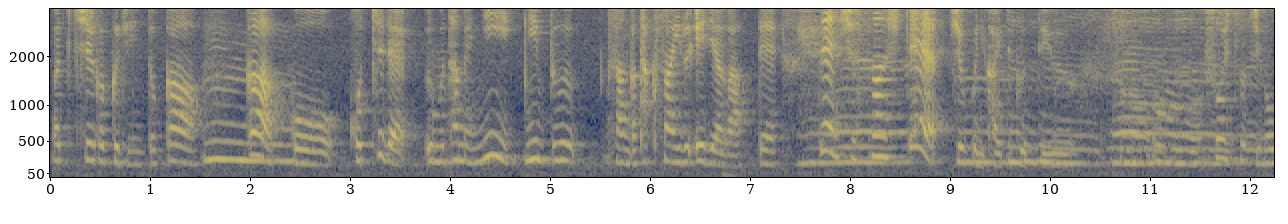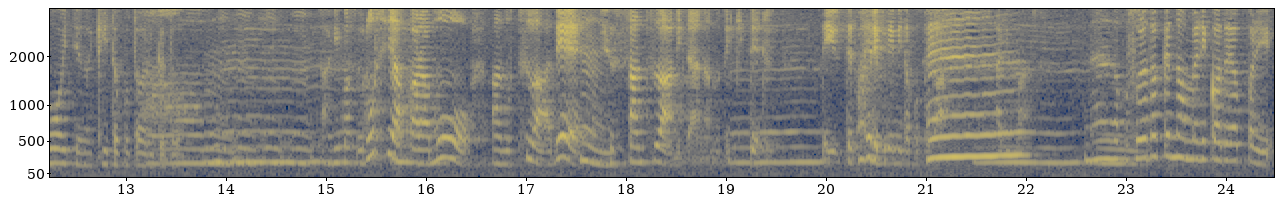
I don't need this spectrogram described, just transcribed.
割と中学人とかがこうこっちで産むために妊婦さんがたくさんいるエリアがあってで出産して中国に帰ってくっていう。そのうん、そういう人たちが多いっていうのは聞いたことあるけど、あります。ロシアからも、あのツアーでうん出産ツアーみたいなので来てるって言ってテレビで見たことへがありえます。ねなんかそれだけのアメリカでやっぱり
